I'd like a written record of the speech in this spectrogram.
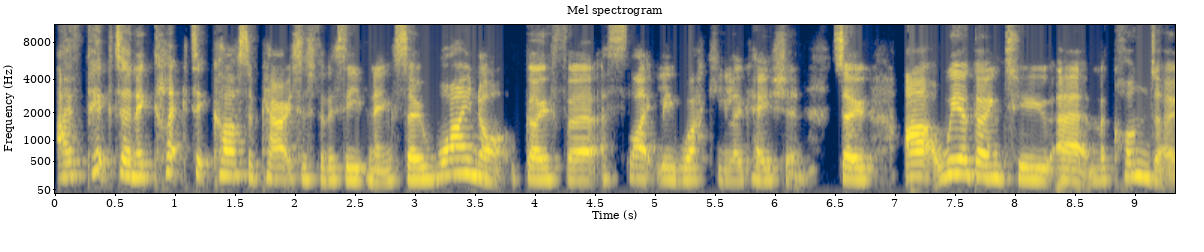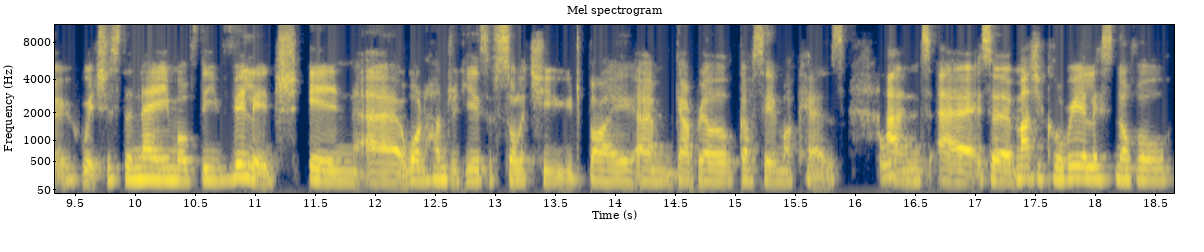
I've picked an eclectic cast of characters for this evening, so why not go for a slightly wacky location? So uh, we are going to uh, Macondo, which is the name of the village in uh, 100 Years of Solitude by um, Gabriel Garcia Marquez. Ooh. And uh, it's a magical realist novel.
